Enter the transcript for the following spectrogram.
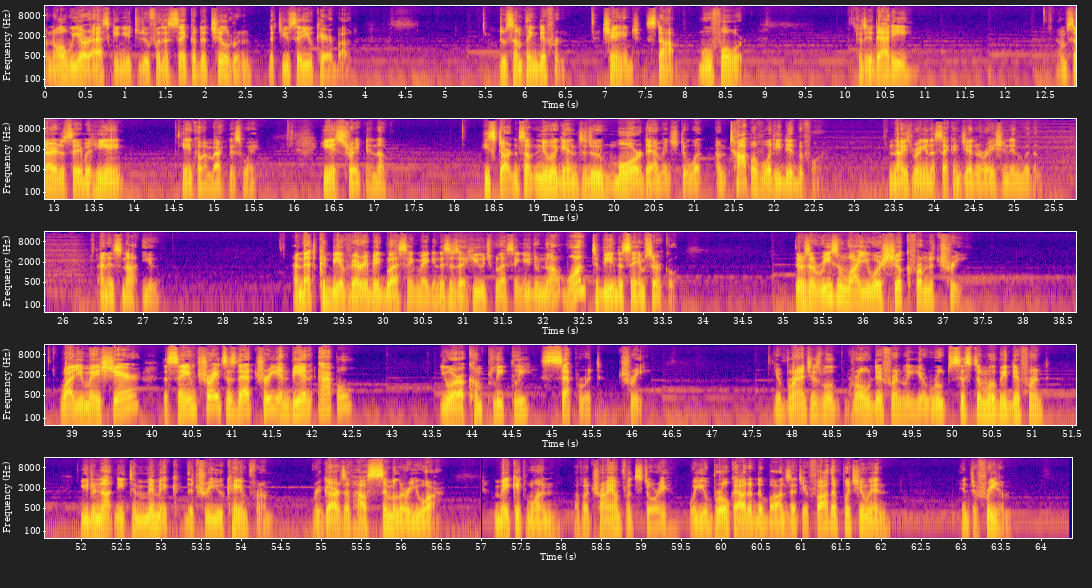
And all we are asking you to do for the sake of the children that you say you care about, do something different, change, stop, move forward. Because your daddy, I'm sorry to say, but he ain't he ain't coming back this way. He ain't straightening up. He's starting something new again to do more damage to what on top of what he did before. Now he's bringing a second generation in with him. And it's not you. And that could be a very big blessing, Meghan. This is a huge blessing. You do not want to be in the same circle. There's a reason why you were shook from the tree. While you may share the same traits as that tree and be an apple, you are a completely separate tree. Your branches will grow differently, your root system will be different. You do not need to mimic the tree you came from, regardless of how similar you are. Make it one of a triumphant story where you broke out of the bonds that your father put you in into freedom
